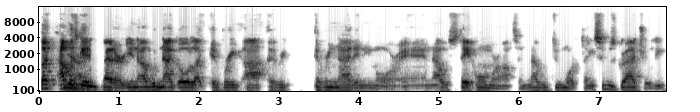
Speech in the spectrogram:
but I was Yeah. getting better. You know, I would not go like every, uh, every, every night anymore. And I would stay home more often and I would do more things. It was gradually.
